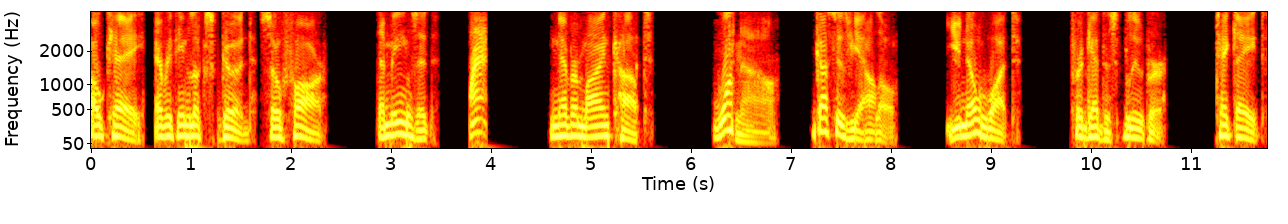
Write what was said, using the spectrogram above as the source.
Okay, everything looks good so far. That means it. Never mind cut. What now? Gus is yellow. You know what? Forget this blooper. Take 8.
